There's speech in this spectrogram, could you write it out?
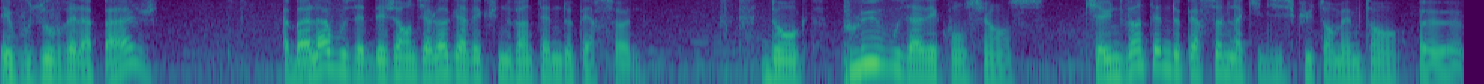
et vous ouvrez la page, eh ben là, vous êtes déjà en dialogue avec une vingtaine de personnes. Donc, plus vous avez conscience qu'il y a une vingtaine de personnes là qui discutent en même temps euh,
